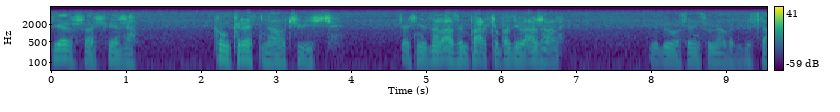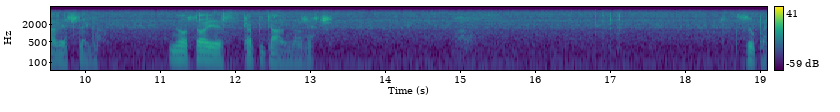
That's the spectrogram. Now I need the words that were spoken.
Pierwsza świeża, konkretna oczywiście. Wcześniej znalazłem parkę badylarza, ale nie było sensu nawet wystawiać tego. No to jest kapitalna rzecz. Super.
